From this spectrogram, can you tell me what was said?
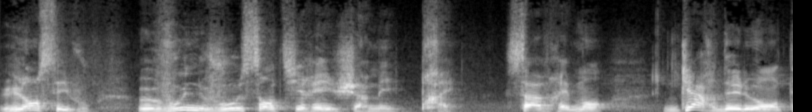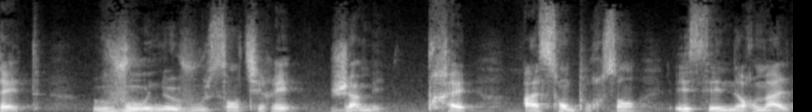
lancez-vous. Vous ne vous sentirez jamais prêt. Ça, vraiment, gardez-le en tête vous ne vous sentirez jamais prêt à 100% et c'est normal.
